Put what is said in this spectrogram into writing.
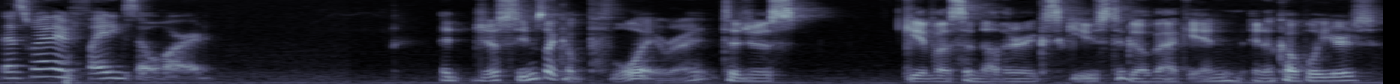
That's why they're fighting so hard. It just seems like a ploy, right? To just give us another excuse to go back in in a couple years.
